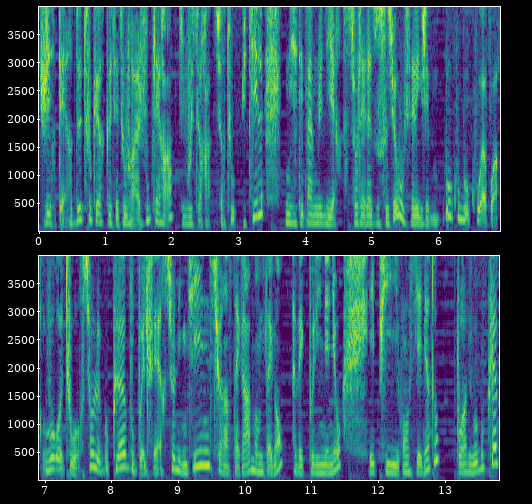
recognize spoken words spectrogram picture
J'espère de tout cœur que cet ouvrage vous plaira, qu'il vous sera surtout utile. N'hésitez pas à me le dire sur les réseaux sociaux. Vous savez que j'aime beaucoup beaucoup avoir vos retours sur le book club. Vous pouvez le faire sur LinkedIn, sur Instagram taguant avec Pauline Negno. Et puis, on se dit à bientôt pour un nouveau book club.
